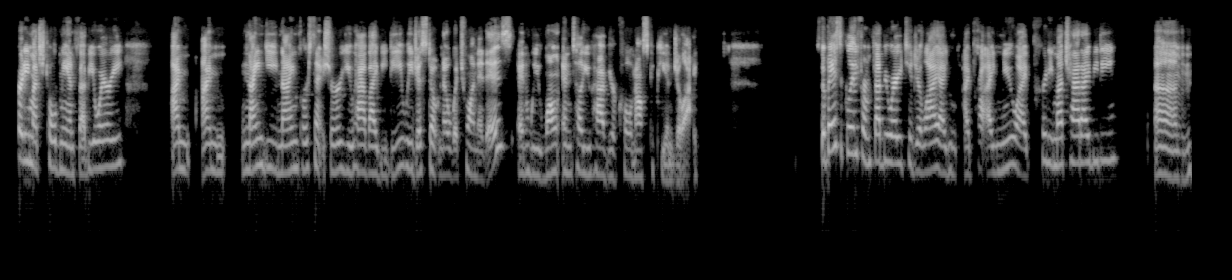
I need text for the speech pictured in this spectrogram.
pretty much told me in February, I'm I'm 99% sure you have IBD. We just don't know which one it is. And we won't until you have your colonoscopy in July. So basically, from February to July, I I, pro- I knew I pretty much had IBD. Um,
